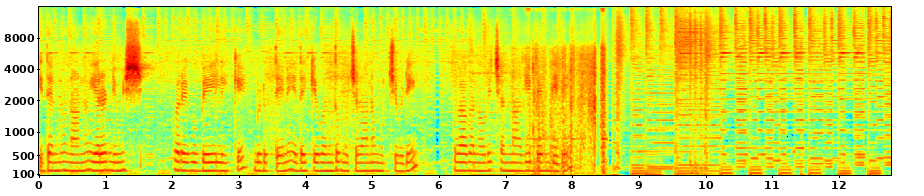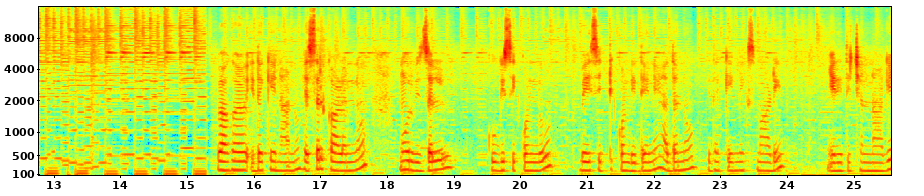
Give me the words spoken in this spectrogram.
ಇದನ್ನು ನಾನು ಎರಡು ನಿಮಿಷವರೆಗೂ ಬೇಯಲಿಕ್ಕೆ ಬಿಡುತ್ತೇನೆ. ಇದಕ್ಕೆ ಒಂದು ಮುಚ್ಚಳನ ಮುಚ್ಚಿಬಿಡಿ. ಇವಾಗ ನೋಡಿ, ಚೆನ್ನಾಗಿ ಬೆಂದಿದೆ. ಇವಾಗ ಇದಕ್ಕೆ ನಾನು ಹೆಸರು ಕಾಳನ್ನು ಮೂರು ವಿಸಲ್ ಕೂಗಿಸಿಕೊಂಡು ಬೇಯಿಸಿಟ್ಟುಕೊಂಡಿದ್ದೇನೆ. ಅದನ್ನು ಇದಕ್ಕೆ ಮಿಕ್ಸ್ ಮಾಡಿ, ಈ ರೀತಿ ಚೆನ್ನಾಗಿ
